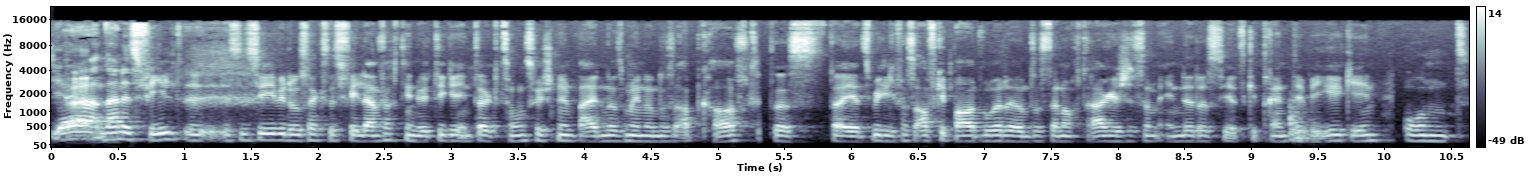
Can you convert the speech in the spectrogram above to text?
Ja, ja, nein, es fehlt, es ist eh, wie du sagst, es fehlt einfach die nötige Interaktion zwischen den beiden, dass man ihnen das abkauft, dass da jetzt wirklich was aufgebaut wurde und dass dann auch tragisch ist am Ende, dass sie jetzt getrennte Wege gehen. Und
